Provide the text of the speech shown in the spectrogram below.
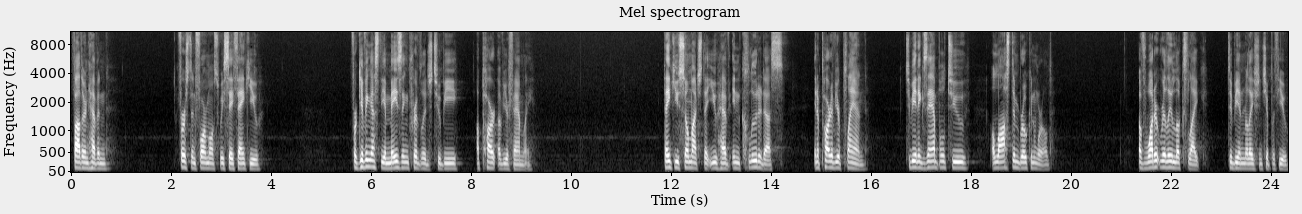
Father in heaven, first and foremost, we say thank you for giving us the amazing privilege to be a part of your family. Thank you so much that you have included us in a part of your plan to be an example to a lost and broken world of what it really looks like to be in relationship with you.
